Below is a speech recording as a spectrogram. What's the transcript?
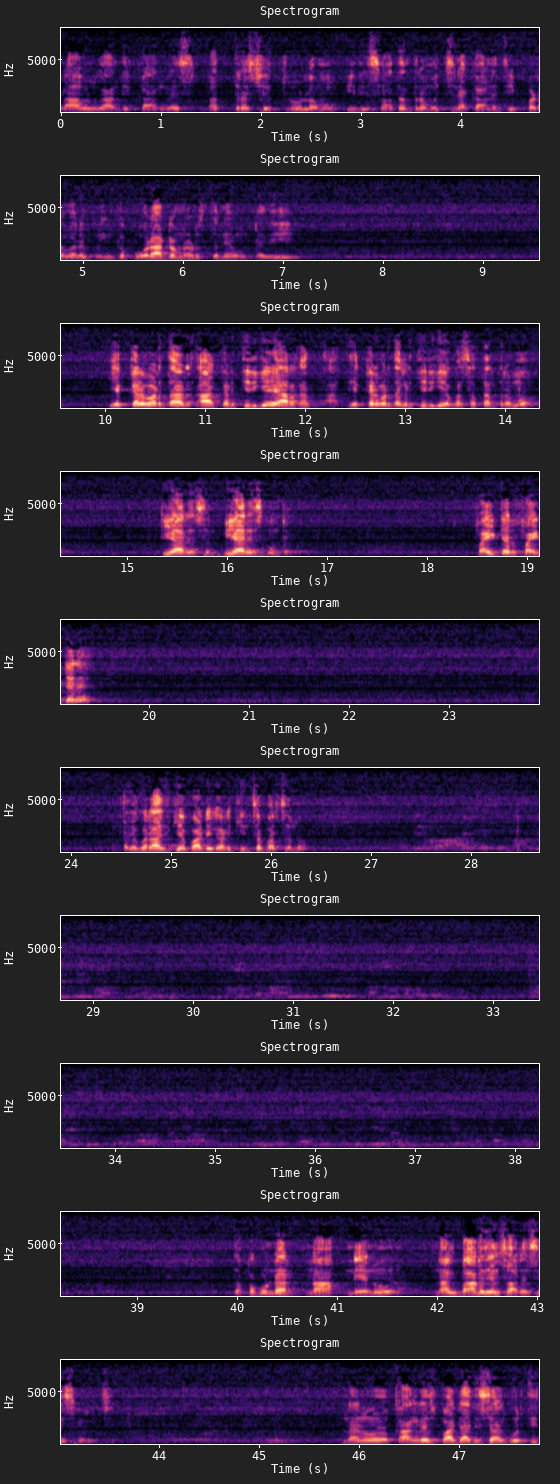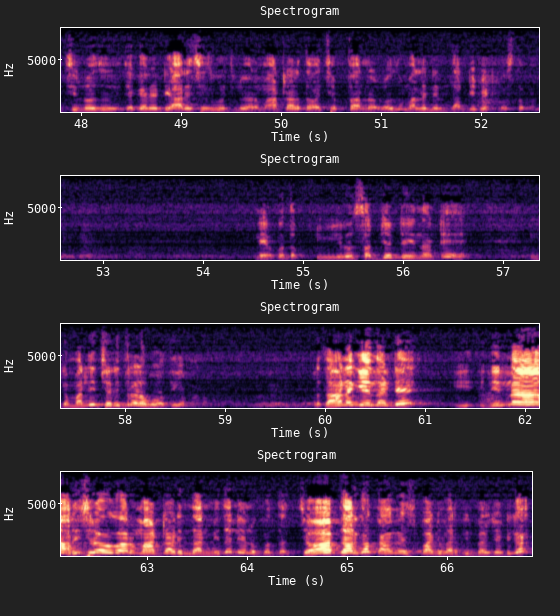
రాహుల్ గాంధీ కాంగ్రెస్ భద్ర శత్రువులము. ఇది స్వాతంత్రం వచ్చిన కానుంచి ఇప్పటి వరకు ఇంకా పోరాటం నడుస్తూనే ఉంటుంది. ఎక్కడ పడితే అక్కడ తిరిగే అర్హత ఎక్కడ పడితే అక్కడ తిరిగే ఒక స్వతంత్రము టీఆర్ఎస్ బీఆర్ఎస్కి ఉంటుంది. ఫైటర్ ఫైటరే అదొక రాజకీయ పార్టీ కాడు కించపరచను. తప్పకుండా నా నేను నాకు బాగా తెలుసు ఆర్ఎస్ఎస్ గురించి. నన్ను కాంగ్రెస్ పార్టీ అధిష్టానం గుర్తించిన రోజు జగ్గారెడ్డి ఆర్ఎస్ఎస్ గురించి నువ్వు ఏమైనా మాట్లాడతావా చెప్తా అన్న రోజు మళ్ళీ నేను దాని డిబేట్కి వస్తాను మళ్ళీ. నేను కొంత ఈరోజు సబ్జెక్ట్ ఏంటంటే ఇంకా మళ్ళీ చరిత్రలో పోతుంది ఇక మనం. ప్రధానంగా ఏంటంటే నిన్న హరీశ్రావు గారు మాట్లాడిన దాని మీద నేను కొంత జవాబుదారుగా కాంగ్రెస్ పార్టీ వర్కింగ్ ప్రెసిడెంట్గా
